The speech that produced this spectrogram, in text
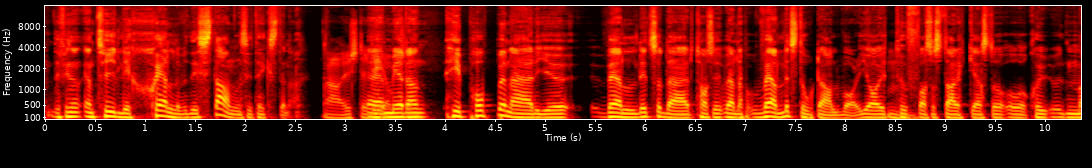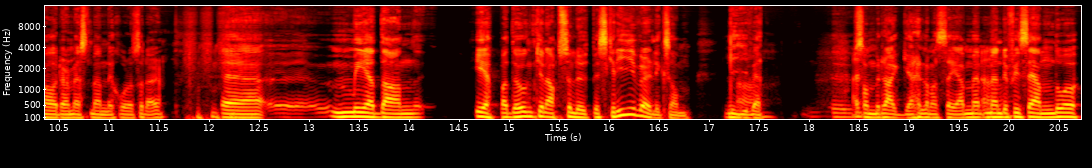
det finns en tydlig självdistans i texterna. Ja, just det, det Medan hiphopen är ju väldigt sådär, tar sig väldigt, väldigt stort allvar. Jag är mm. tuffast och starkast och, och mördar mest människor och sådär. eh, medan epadunken absolut beskriver liksom livet ja. eh, som raggar, eller man säger. Men, ja. men det finns ändå,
